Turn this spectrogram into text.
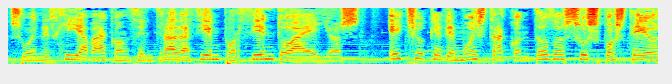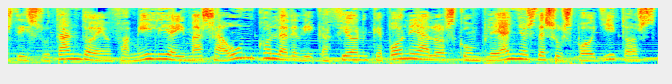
su energía va concentrada 100% a ellos, hecho que demuestra con todos sus posteos disfrutando en familia y más aún con la dedicación que pone a los cumpleaños de sus pollitos.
